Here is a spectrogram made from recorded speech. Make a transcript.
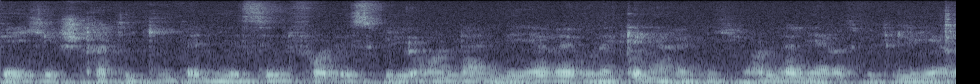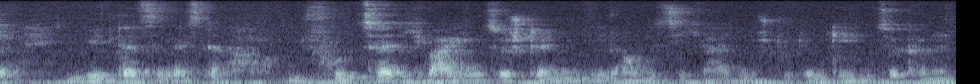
welche Strategie denn hier sinnvoll ist für die Online-Lehre oder generell nicht Online-Lehre, für die Lehre im Wintersemester, um frühzeitig Weichen zu stellen und ihnen auch eine Sicherheit im Studium geben zu können.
